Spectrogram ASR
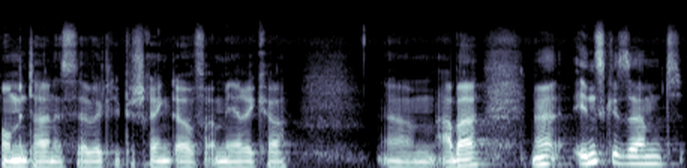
momentan ist ja wirklich beschränkt auf Amerika. Ähm, aber ne, insgesamt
